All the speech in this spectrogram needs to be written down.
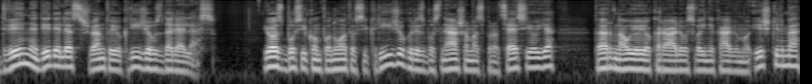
dvi nedidelės Šventojo kryžiaus dalelės. Jos bus įkomponuotos į kryžių, kuris bus nešamas procesijoje per naujojo karaliaus vainikavimo iškilmę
